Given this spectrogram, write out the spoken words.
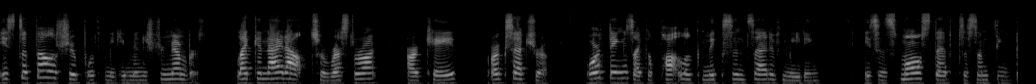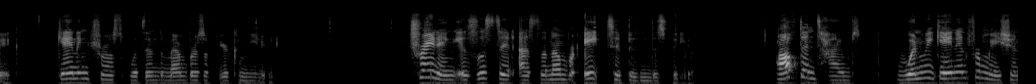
is to fellowship with media ministry members, like a night out to a restaurant, arcade, or etc., or things like a potluck mix inside of meeting. It's a small step to something big, gaining trust within the members of your community. Training is listed as the number 8 tip in this video. Oftentimes, when we gain information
